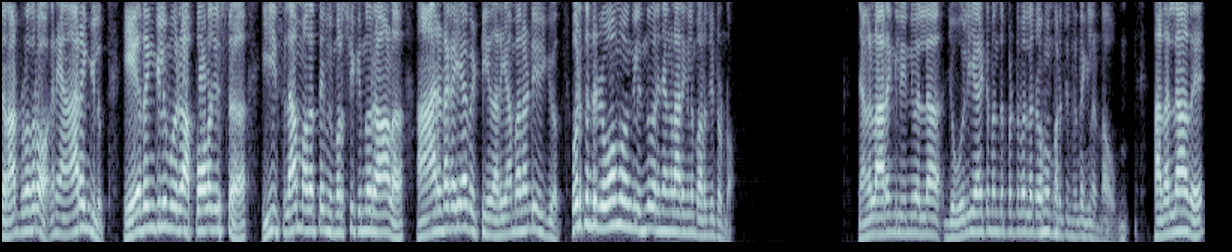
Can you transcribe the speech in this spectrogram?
ജെറാഡ് ബ്രദറോ അങ്ങനെ ആരെങ്കിലും ഏതെങ്കിലും ഒരു അപ്പോളജിസ്റ്റ് ഈ ഇസ്ലാം മതത്തെ വിമർശിക്കുന്ന ഒരാൾ ആരുടെ കയ്യാ വെട്ടിയത്? അറിയാൻ പാലാണ്ട് ചോദിക്കുക ഒരുത്തന്റെ രോമമെങ്കിൽ ഇന്ന് വരെ ഞങ്ങൾ ആരെങ്കിലും പറിച്ചിട്ടുണ്ടോ ഞങ്ങൾ ആരെങ്കിലും ഇനി വല്ല ജോലിയായിട്ട് ബന്ധപ്പെട്ട് വല്ല രോമം പറിച്ചിട്ടുണ്ടെങ്കിൽ ഉണ്ടാവും. അതല്ലാതെ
